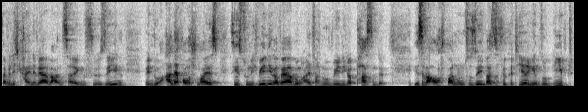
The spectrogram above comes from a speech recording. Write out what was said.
da will ich keine Werbeanzeigen für sehen. Wenn du alle rausschmeißt, siehst du nicht weniger Werbung, einfach nur weniger passende. Ist aber auch spannend, um zu sehen, was es für Kriterien so gibt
